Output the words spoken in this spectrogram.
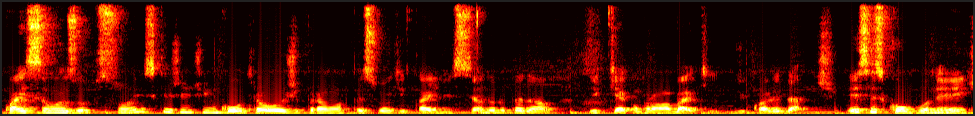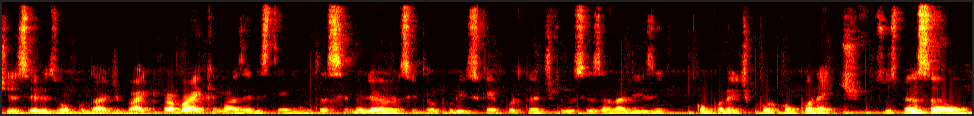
quais são as opções que a gente encontra hoje para uma pessoa que está iniciando no pedal e quer comprar uma bike de qualidade. Esses componentes eles vão mudar de bike para bike, mas eles têm muita semelhança, então por isso que é importante que vocês analisem componente por componente. Suspensão,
